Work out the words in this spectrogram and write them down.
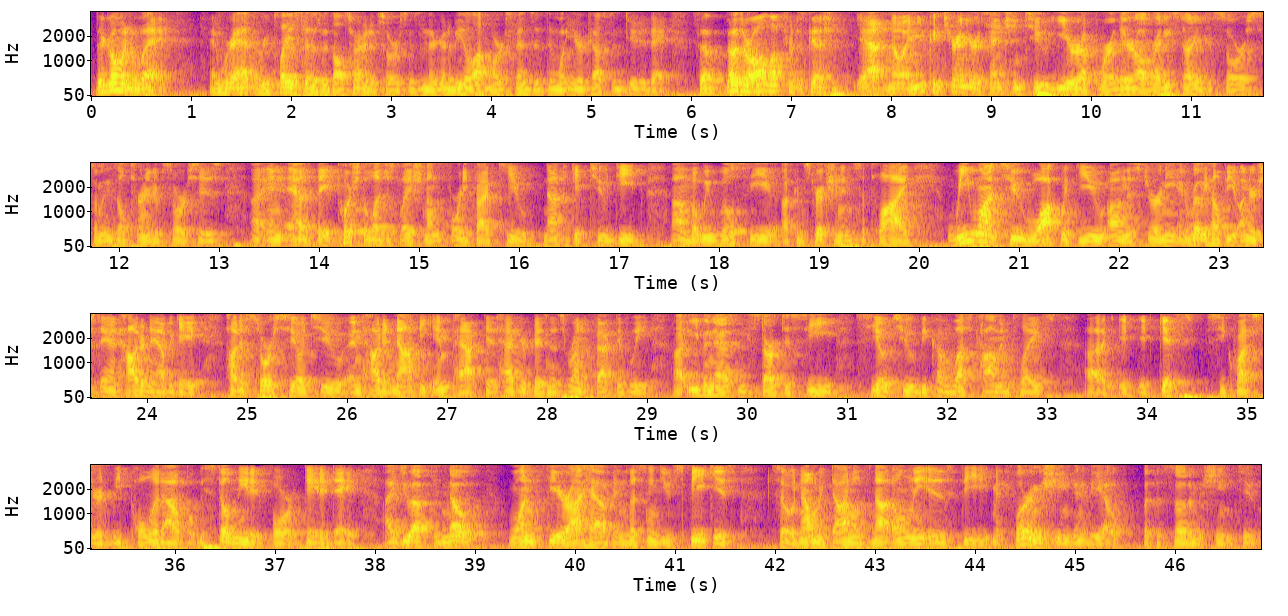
they're going away. And we're going to have to replace those with alternative sources, and they're going to be a lot more expensive than what you're accustomed to today. So those are all up for discussion. Yeah, no, and you can turn your attention to Europe, where they're already starting to source some of these alternative sources. Uh, and as they push the legislation on the 45Q, not to get too deep, um, but we will see a constriction in supply we want to walk with you on this journey and really help you understand how to navigate, how to source CO2, and how to not be impacted, have your business run effectively, uh, even as we start to see CO2 become less commonplace. Uh, it, it, gets sequestered, we pull it out, but we still need it for day to day. I do have to note one fear I have in listening to you speak is so now McDonald's not only is the McFlurry machine going to be out, but the soda machine too.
